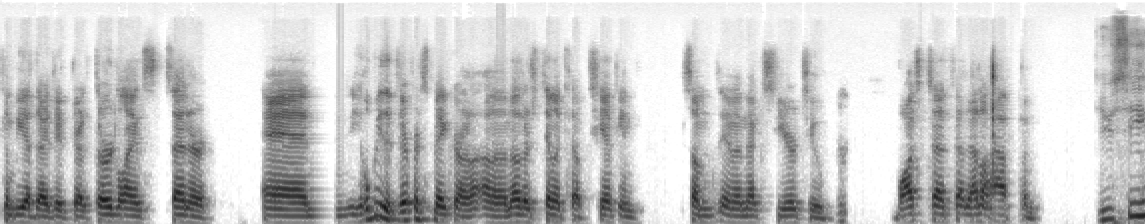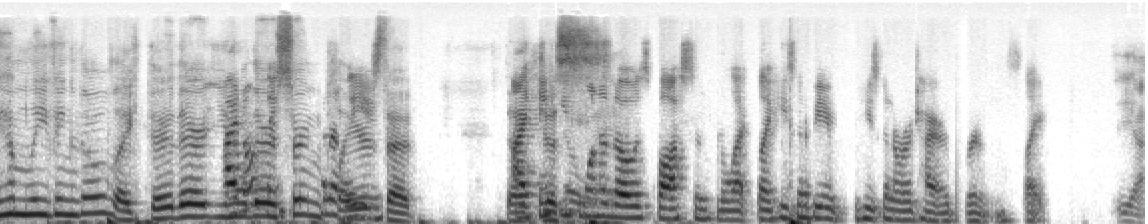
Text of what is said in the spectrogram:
going to be their, their third line center, and he'll be the difference maker on, on another Stanley Cup champion some in the next year or two. Watch that; that'll happen. Do you see him leaving though? Like there, there, you know, there are certain players that, that I think just he's one of those Boston for like like he's gonna be he's gonna retire Bruins. Like Yeah.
